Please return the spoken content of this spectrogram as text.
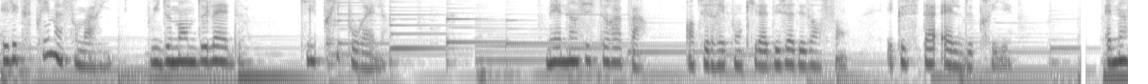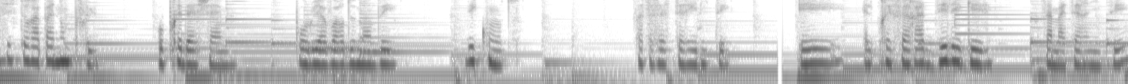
Elle exprime à son mari, lui demande de l'aide, qu'il prie pour elle. Mais elle n'insistera pas quand il répond qu'il a déjà des enfants et que c'est à elle de prier. Elle n'insistera pas non plus auprès d'Hachem pour lui avoir demandé des comptes face à sa stérilité. Et elle préférera déléguer sa maternité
